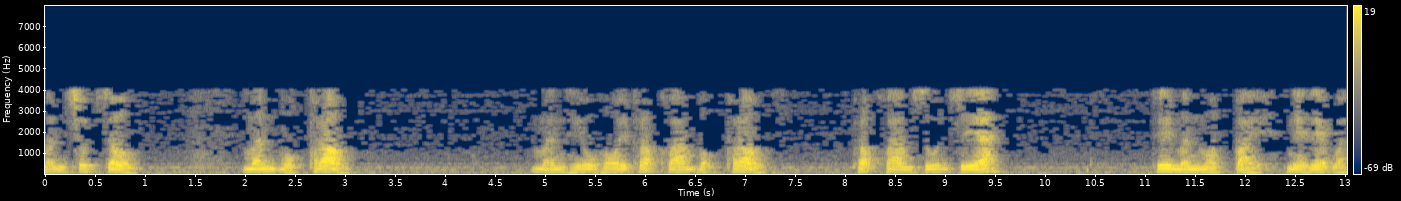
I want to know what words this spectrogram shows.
มันสุดโทมมันบกพร่อง มันหิวโหยเพราะความบกพร่อง เพราะความสูญเสีย ที่มันหมดไป นี่เรียกว่า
